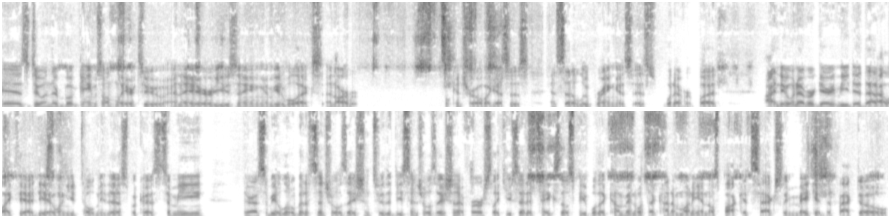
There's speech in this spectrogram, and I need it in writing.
is doing their book games on layer two, and they are using Immutable X and Arbor control, I guess, is instead of Loopring is is whatever. But I knew whenever Gary Vee did that, I liked the idea when you told me this because to me, there has to be a little bit of centralization to the decentralization at first. Like you said, it takes those people that come in with that kind of money in those pockets to actually make it de facto,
